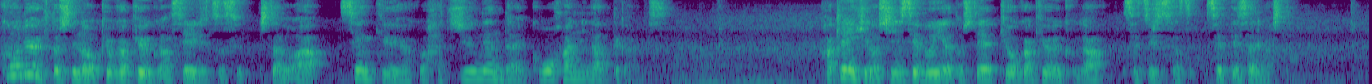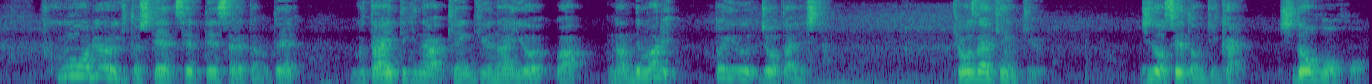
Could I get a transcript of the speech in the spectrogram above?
複合領域としての教科教育が成立したのは1980年代後半になってからです。科研費の申請分野として教科教育が設立さ設定されました。複合領域として設定されたので具体的な研究内容は何でもありという状態でした。教材研究児童生徒の理解指導方法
